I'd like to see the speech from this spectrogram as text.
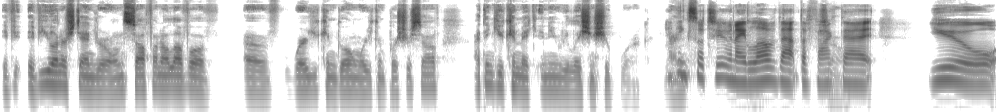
if, you- if you understand your own self on a level of, of where you can go and where you can push yourself, I think you can make any relationship work. I think so too. And I love that the fact So- that you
